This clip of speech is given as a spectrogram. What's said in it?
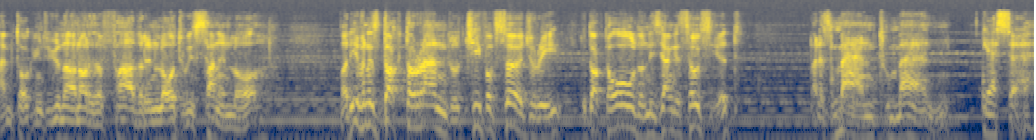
I'm talking to you now not as a father-in-law to his son-in-law, but even as Dr. Randall, chief of surgery, to Dr. Alden, his young associate, but as man to man. Yes, sir.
